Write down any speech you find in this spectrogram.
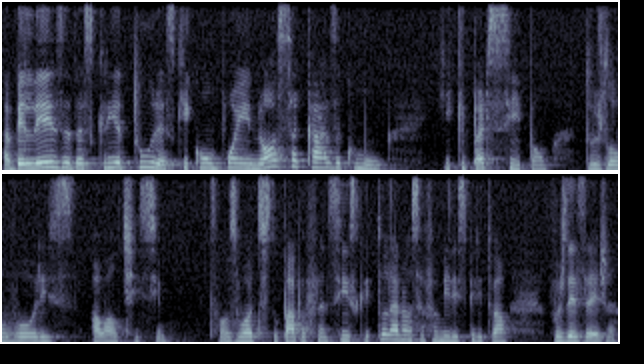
a beleza das criaturas que compõem nossa casa comum e que participam dos louvores ao Altíssimo. São os votos do Papa Francisco e toda a nossa família espiritual vos deseja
